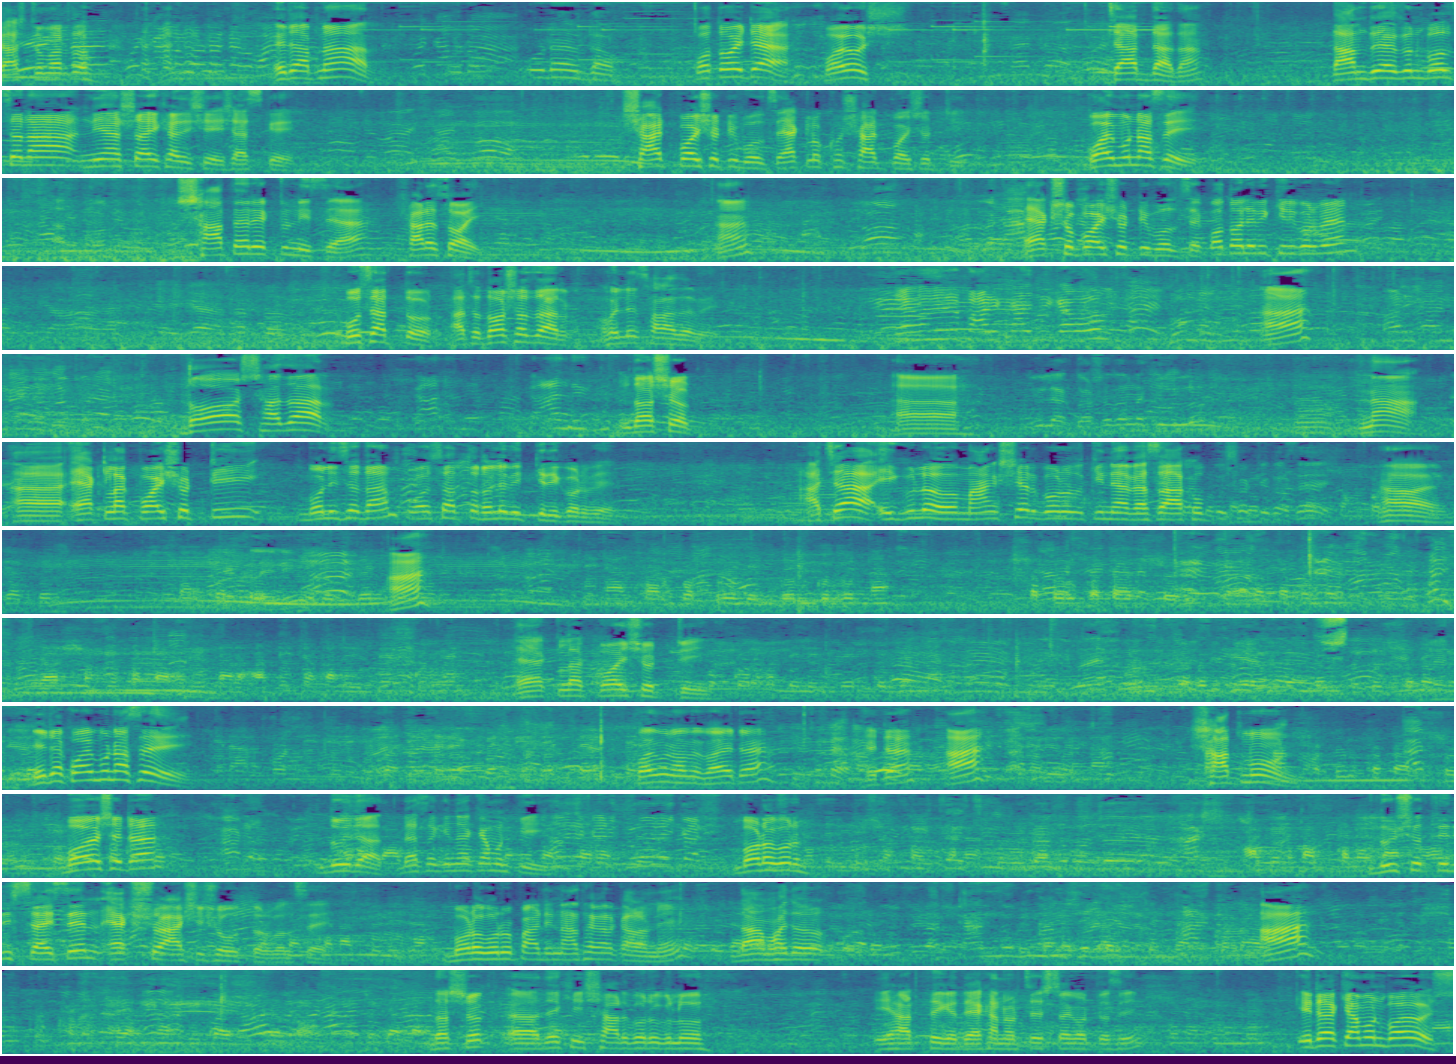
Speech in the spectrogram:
কাস্টমার তো এটা আপনার? ওটার দাম। কত এটা বয়স? চার দাদা দাম দু একজন বলছে না, নিয়ে আসাই খালি শেষ আজকে। ষাট পঁয়ষট্টি বলছে, এক লক্ষ ষাট পঁয়ষট্টি। কয় মন আছে? সাতের একটু নিচে হ্যাঁ? সাড়ে ছয়। হ্যাঁ? একশো পঁয়ষট্টি বলছে। কত হলে বিক্রি করবেন? পঁচাত্তর। আচ্ছা দশ হাজার হইলে ছাড়া যাবে। হ্যাঁ? দশ হাজার। দর্শক না কি বলল? না আহ, এক লাখ পঁয়ষট্টি বলিছে দাম পঁচাত্তর হলে বিক্রি করবে। আচ্ছা এইগুলো মাংসের গরু কিনা বেচা খুব এক লাখ পঁয়ষট্টি। এটা কয় মন আছে? কয় মন হবে ভাই এটা? এটা? আ? সাত মন। বয়স এটা? দুই দাঁত। বেচা কিনা কেমন কি? বড় গরু। দুইশো তিরিশ চাইছেন, একশো আশি সত্তর বলছে। বড় গরুর পার্টি না থাকার কারণে দাম হয়তো আ দর্শক দেখি ষাড় গরুগুলো এই হাট থেকে দেখানোর চেষ্টা করতেছি। এটা কেমন বয়স?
